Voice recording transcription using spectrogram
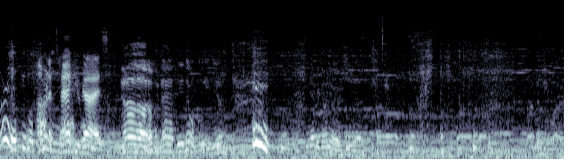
who are those people I'm talking gonna tag about? you guys. No, don't do that, dude. They won't believe you. you never go anywhere with Sheila. I don't know who you are.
